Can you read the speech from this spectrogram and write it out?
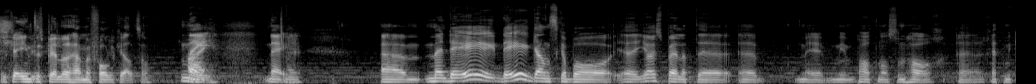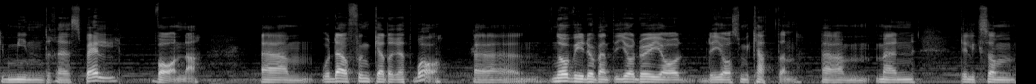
Du ska inte spela det här med folk alltså? Nej. Nej. Ehm, men det är, det är ganska bra. Eh, Jag har spelat det eh, med min partner som har eh, rätt mycket mindre spelvana. Ehm, och där funkar det rätt bra. Ehm, nu har vi då väntat, ja, då är jag, det är jag som är katten. Ehm, men det är liksom,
